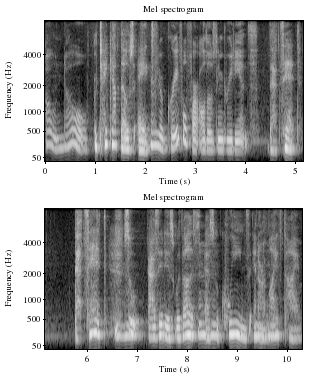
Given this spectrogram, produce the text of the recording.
Oh no. or take out those eggs? You're grateful for all those ingredients. That's it. That's it. Mm-hmm. So, as it is with us, as mm-hmm. the queens in our mm-hmm. lifetime,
